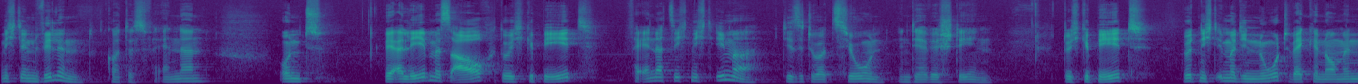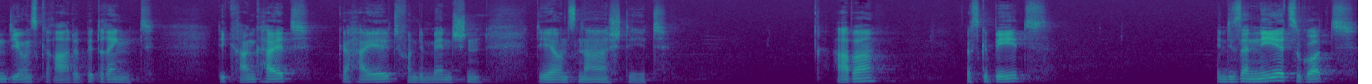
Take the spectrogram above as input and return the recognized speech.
nicht den Willen Gottes verändern und wir erleben es auch, durch Gebet verändert sich nicht immer die Situation, in der wir stehen. Durch Gebet wird nicht immer die Not weggenommen, die uns gerade bedrängt. Die Krankheit geheilt von dem Menschen, der uns nahesteht. Aber das Gebet in dieser Nähe zu Gott,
